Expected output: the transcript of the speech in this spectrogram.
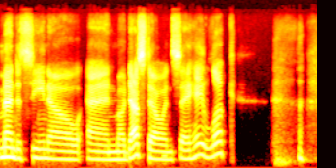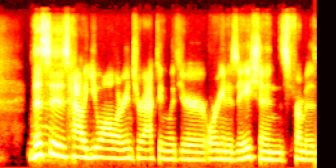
Mendocino and Modesto and say, hey, look, this is how you all are interacting with your organizations from a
